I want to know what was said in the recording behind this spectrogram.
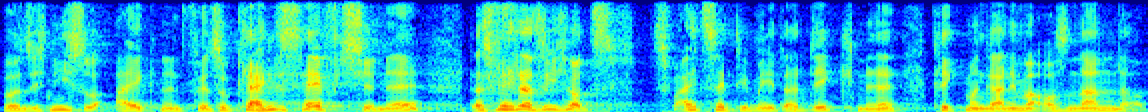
würden sich nicht so eignen für so ein kleines Heftchen. Ne? Das wäre dann sicher zwei Zentimeter dick, ne? kriegt man gar nicht mehr auseinander.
